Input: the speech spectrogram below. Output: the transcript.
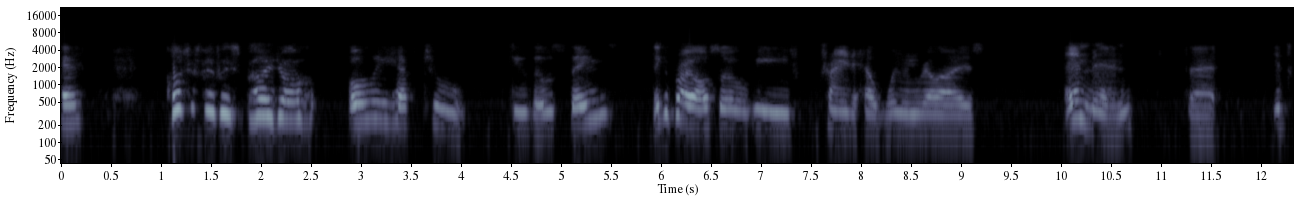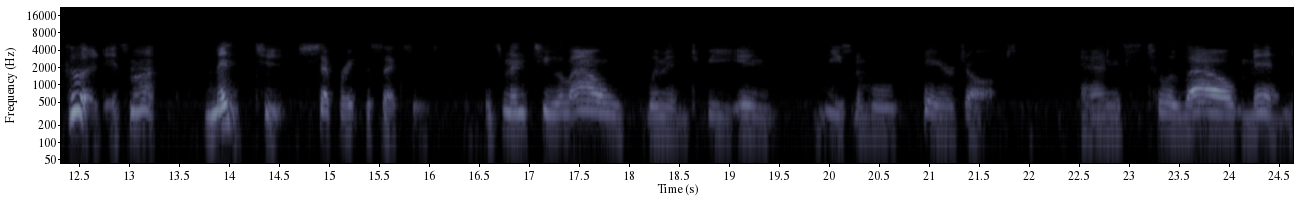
and culture families probably don't only have to do those things. They could probably also be trying to help women realize, and men, that it's good. It's not meant to separate the sexes. It's meant to allow women to be in reasonable, fair jobs. And it's to allow men.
